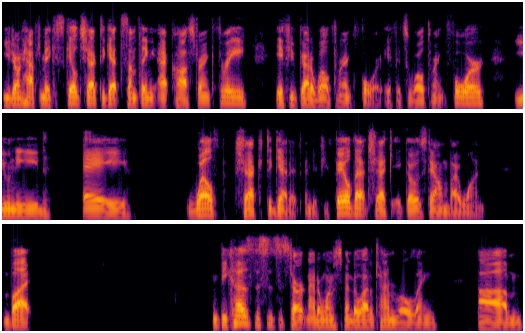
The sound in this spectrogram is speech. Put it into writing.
you don't have to make a skill check to get something at cost rank three if you've got a wealth rank four. If it's wealth rank four, you need a wealth check to get it. And if you fail that check, it goes down by one. But because this is the start and I don't want to spend a lot of time rolling, um,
